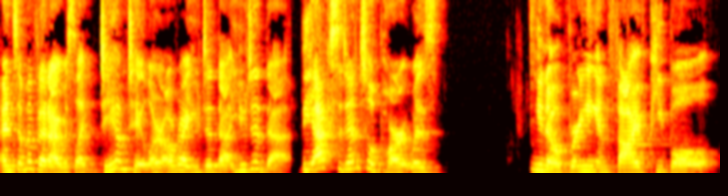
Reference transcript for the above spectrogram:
And some of it I was like, damn, Taylor, all right, you did that. You did that. The accidental part was, you know, bringing in five people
